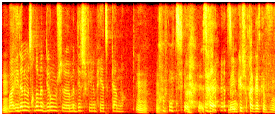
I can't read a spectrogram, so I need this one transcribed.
ما إذا ما تقدر ما ديروش ما ديرش فيلم حياتك كاملة. ما يمكنش تبقى كاتك في,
